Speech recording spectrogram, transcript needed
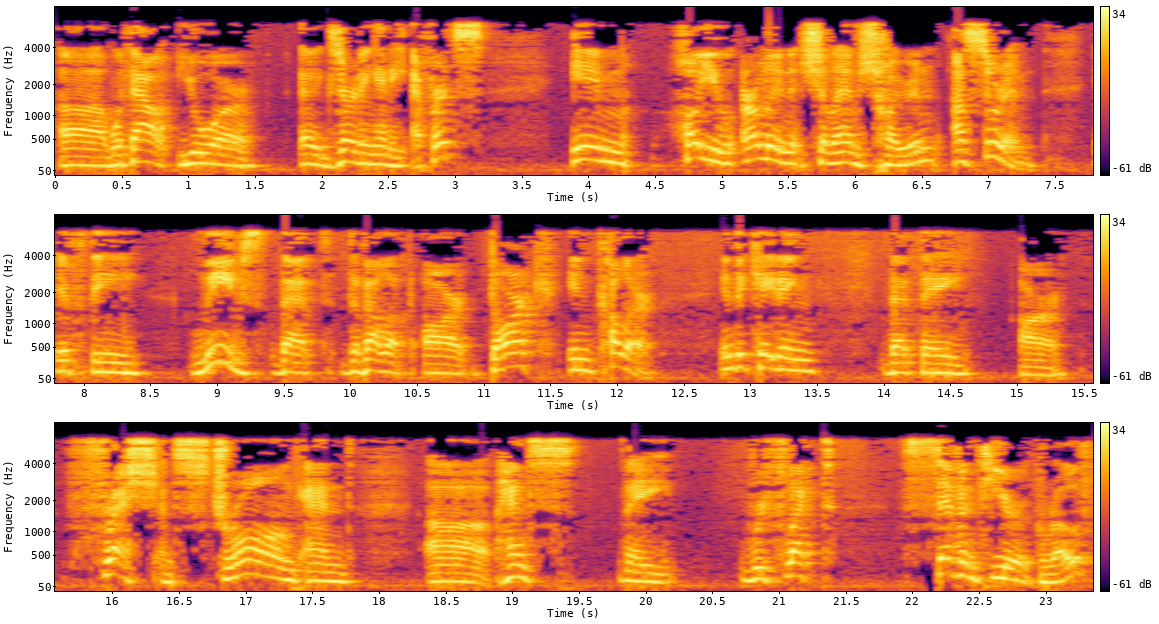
uh, without your exerting any efforts. Im hoyu erlin shalem shchorin asurim. If the leaves that develop are dark in color, indicating that they are fresh and strong, and uh, hence they reflect seventh year growth.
